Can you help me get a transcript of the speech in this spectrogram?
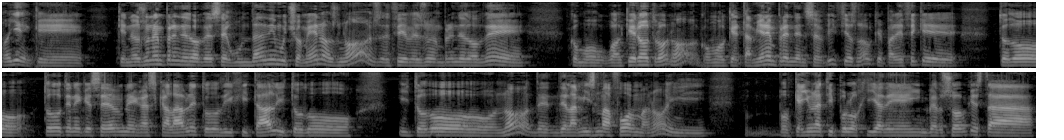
oye, que, que no es un emprendedor de segunda ni mucho menos, ¿no? Es decir, es un emprendedor de como cualquier otro, ¿no? Como que también emprenden servicios, ¿no? Que parece que todo, todo tiene que ser mega escalable, todo digital y todo y todo, ¿no? De, la misma forma, ¿no? Y porque hay una tipología de inversor que está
